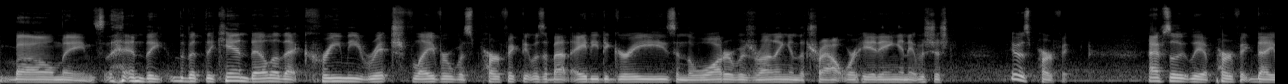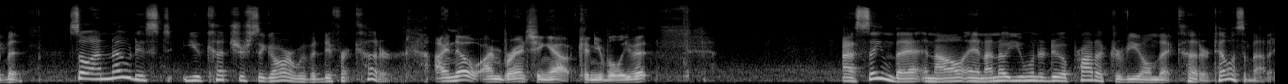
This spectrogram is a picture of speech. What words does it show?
By all means. And the but the Candela, that creamy, rich flavor was perfect. It was about 80 degrees and the water was running and the trout were hitting and it was just it was perfect. Absolutely a perfect day, but so I noticed you cut your cigar with a different cutter. I know I'm branching out. Can you believe it? I seen that and all, and I know you want to do a product review on that cutter. Tell us about it.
